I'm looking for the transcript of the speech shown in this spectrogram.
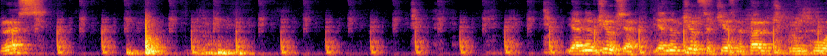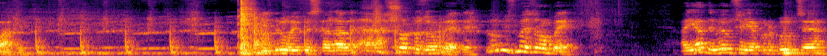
Раз. Я не вчився, я не вчився, чесно кажучи, крумкувати. І другі би сказали, а що то зробити? Ну, візьми зроби. А я дивився, як робив це.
